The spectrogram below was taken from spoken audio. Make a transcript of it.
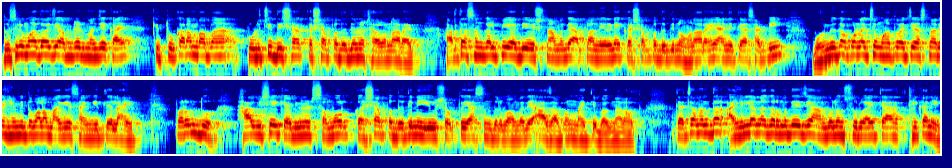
दुसरी महत्त्वाची अपडेट म्हणजे काय? की तुकाराम बाबा पुढची दिशा कशा पद्धतीनं ठरवणार आहेत? अर्थसंकल्पीय अधिवेशनामध्ये आपला निर्णय कशा पद्धतीनं होणार आहे? आणि त्यासाठी भूमिका कोणाची महत्त्वाची असणार आहे हे मी तुम्हाला मागे सांगितलेलं आहे. परंतु हा विषय कॅबिनेट समोर कशा पद्धतीने येऊ शकतो या संदर्भामध्ये आज आपण माहिती बघणार आहोत. त्याच्यानंतर अहिल्यानगरमध्ये जे आंदोलन सुरू आहे त्या ठिकाणी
